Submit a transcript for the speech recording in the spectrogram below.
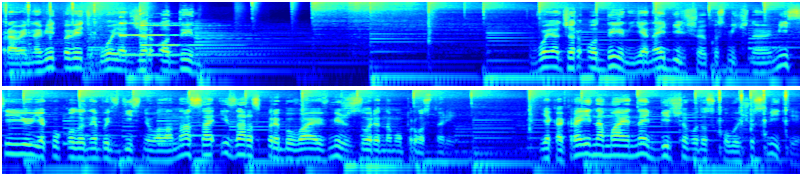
Правильна відповідь Voyager 1. Voyager 1 є найбільшою космічною місією, яку коли-небудь здійснювала НАСА і зараз перебуває в міжзоряному просторі. Яка країна має найбільше водосховищ у світі?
